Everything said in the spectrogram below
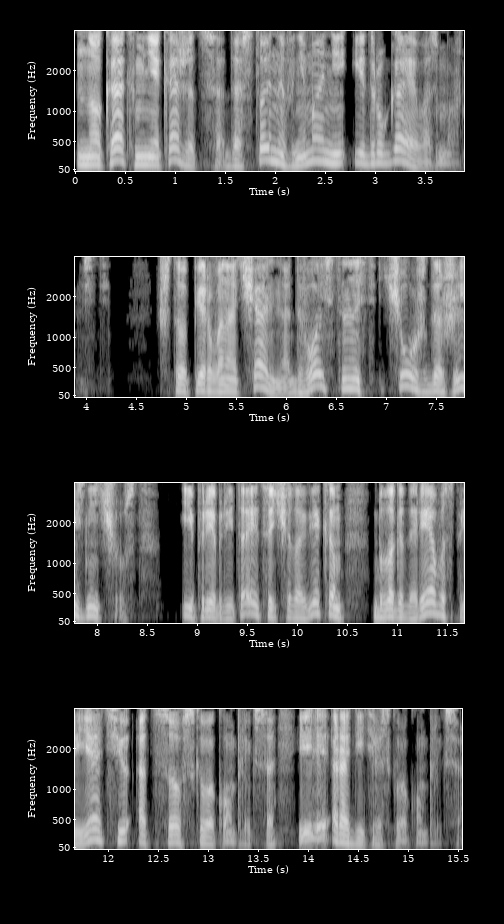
Но, как мне кажется, достойна внимания и другая возможность, что первоначально двойственность чужда жизни чувств и приобретается человеком благодаря восприятию отцовского комплекса или родительского комплекса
